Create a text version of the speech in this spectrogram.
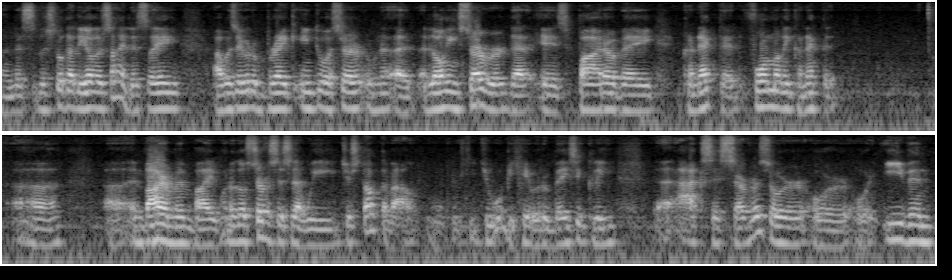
And let's let's look at the other side. Let's say I was able to break into a, ser- a, logging server that is part of a connected, formally connected uh, uh, environment by one of those services that we just talked about. You will be able to basically uh, access servers or or, or even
